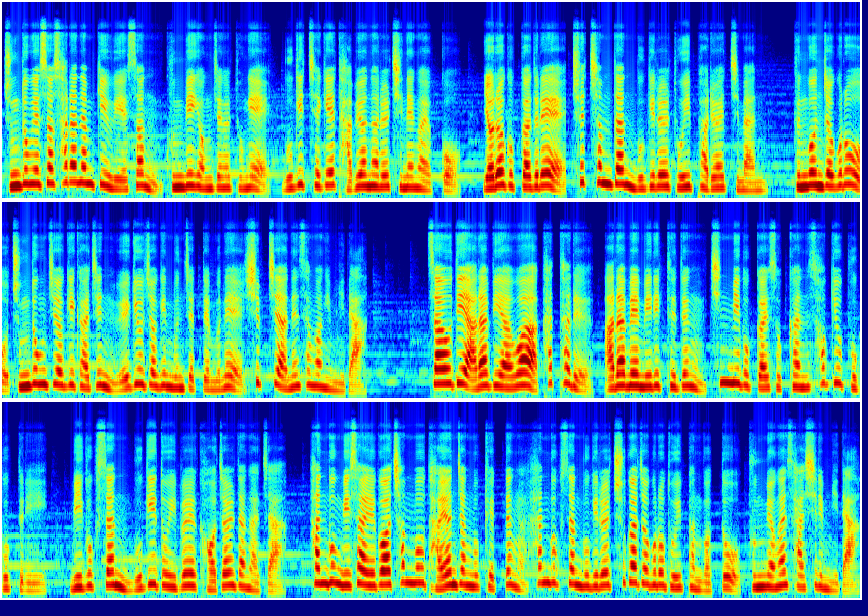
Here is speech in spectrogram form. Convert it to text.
중동에서 살아남기 위해선 군비 경쟁을 통해 무기체계 다변화를 진행하였고 여러 국가들의 최첨단 무기를 도입하려 했지만 근본적으로 중동 지역이 가진 외교적인 문제 때문에 쉽지 않은 상황입니다. 사우디아라비아와 카타르, 아랍에미리트 등 친미 국가에 속한 석유 부국들이 미국산 무기 도입을 거절당하자 한국 미사일과 천무 다연장 로켓 등 한국산 무기를 추가적으로 도입한 것도 분명한 사실입니다.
